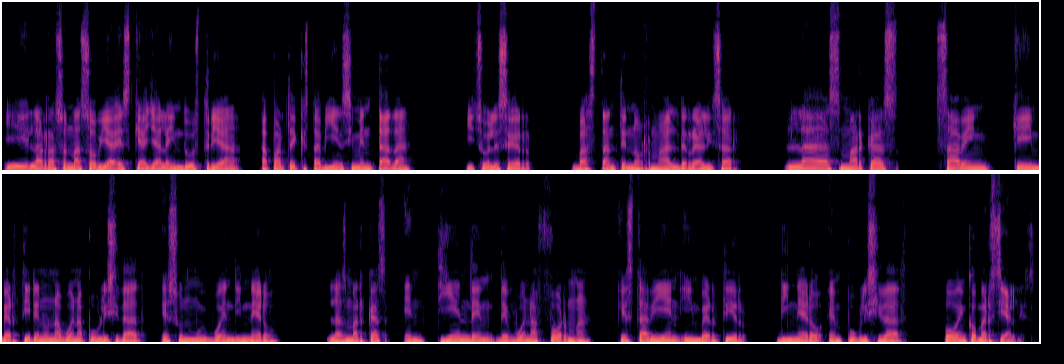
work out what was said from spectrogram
y la razón más obvia es que allá la industria, aparte de que está bien cimentada y suele ser bastante normal de realizar, las marcas saben que invertir en una buena publicidad es un muy buen dinero. Las marcas entienden de buena forma que está bien invertir dinero en publicidad o en comerciales.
